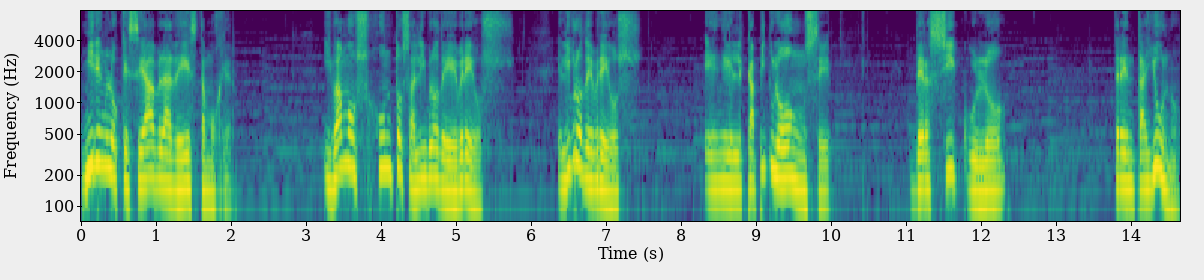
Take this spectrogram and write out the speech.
miren lo que se habla de esta mujer. Y vamos juntos al libro de Hebreos. El libro de Hebreos, en el capítulo 11, versículo 31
